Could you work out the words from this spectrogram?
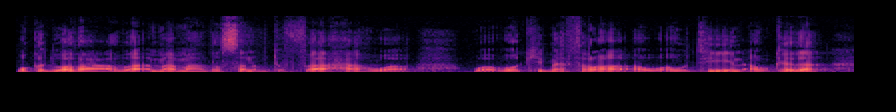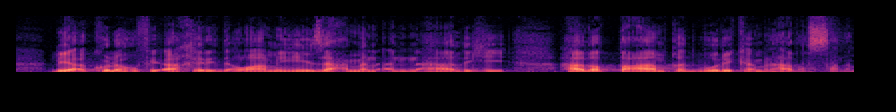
وقد وضع أمام هذا الصنم تفاحة وكمثرى أو أوتين أو كذا ليأكله في آخر دوامه زعما أن هذه هذا الطعام قد بورك من هذا الصنم.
